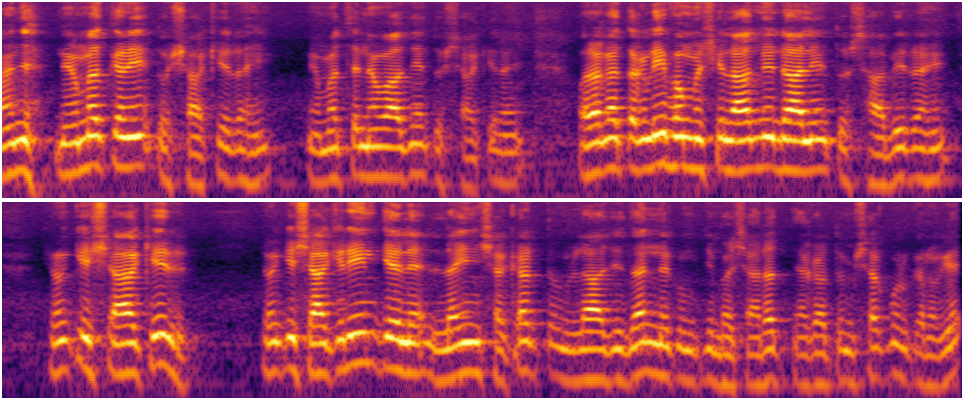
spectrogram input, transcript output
ہاں جی نعمت کریں تو شاکر رہیں، نعمت سے نوازیں تو شاکر رہیں، اور اگر تکلیف و مشکلات میں ڈالیں تو صابر رہیں۔ کیونکہ شاکر، کیونکہ شاکرین کے لیے لین شکر تم لاجدن کی بشارت اگر تم شکر کرو گے،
